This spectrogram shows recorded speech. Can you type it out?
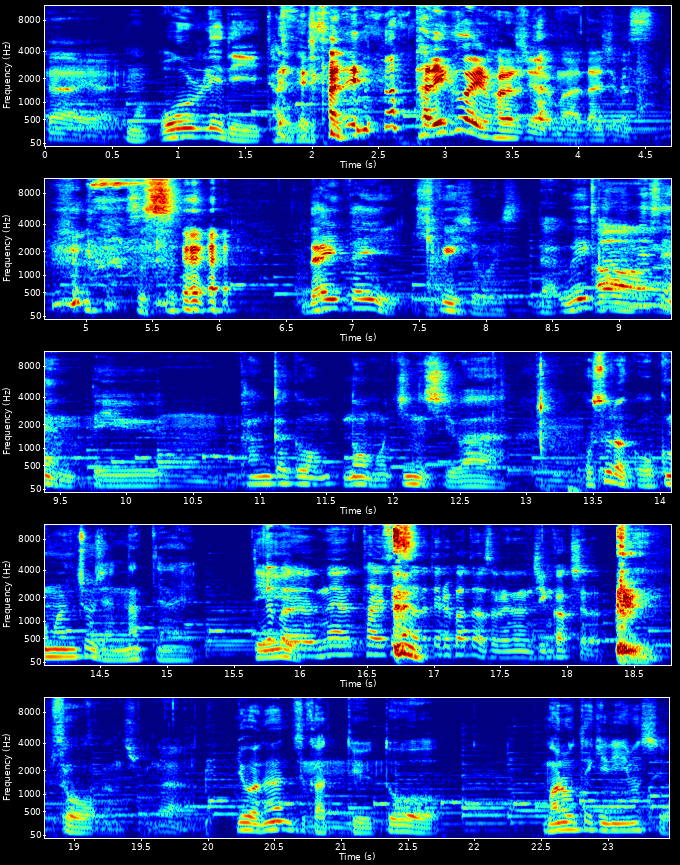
いやいやいや。もうオールレディ垂れてる。垂れ垂れ具合の話はまあ大丈夫です。そうそう大体低い人が多いです。だから上から目線っていう感覚をの持ち主はおそらく億万長者になってないってやっぱいうね大成されてる方はそれの人格者だってそうなんでしょうね。要は何かっていうとマロ的に言いますよ。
